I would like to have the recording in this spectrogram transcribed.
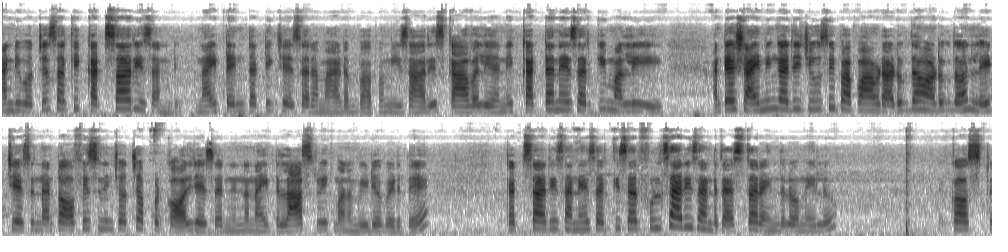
అండ్ ఇవి వచ్చేసరికి కట్ సారీస్ అండి. నైట్ టెన్ థర్టీకి చేశారా మేడం పాపం. ఈ సారీస్ కావాలి అని కట్ అనేసరికి మళ్ళీ అంటే షైనింగ్ అది చూసి పాపం ఆవిడ అడుగుదాం అడుగుదాం అని లేట్ చేసింది అంటే ఆఫీస్ నుంచి వచ్చి అప్పుడు కాల్ చేశారు నిన్న నైట్ లాస్ట్ వీక్ మనం వీడియో పెడితే. కట్ సారీస్ అనేసరికి సార్ ఫుల్ సారీస్ అంటే తెస్తారా ఇందులో మీరు? కాస్ట్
